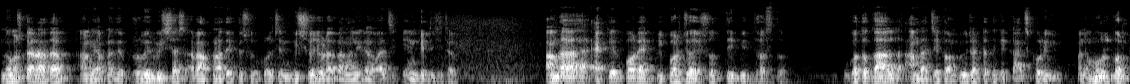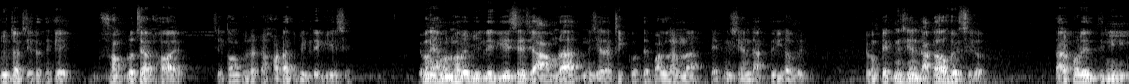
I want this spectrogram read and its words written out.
নমস্কার, আদাব। আমি আপনাদের প্রবীর বিশ্বাস আর আপনারা দেখতে শুরু করেছেন বিশ্বজোড়া বাঙালির আওয়াজ এনকে ডিজিটাল আমরা একের পর এক বিপর্যয়ে সত্যি বিধ্বস্ত। গতকাল আমরা যে কম্পিউটারটা থেকে কাজ করি মানে মূল কম্পিউটার যেটা থেকে সম্প্রচার হয়, সেই কম্পিউটারটা হঠাৎ বিগড়ে গিয়েছে। এবং এমনভাবে বিগড়ে গিয়েছে যে আমরা নিজেরা ঠিক করতে পারলাম না টেকনিশিয়ান ডাকতেই হবে। এবং টেকনিশিয়ান ডাকাও হয়েছিল। তারপরে তিনি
